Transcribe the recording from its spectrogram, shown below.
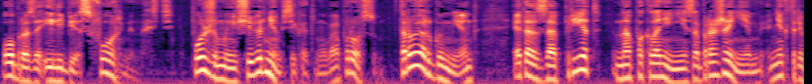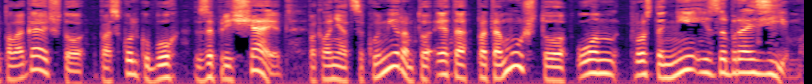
образа или бесформенность. Позже мы еще вернемся к этому вопросу. Второй аргумент – это запрет на поклонение изображениям. Некоторые полагают, что поскольку Бог запрещает поклоняться кумирам, то это потому, что Он просто неизобразим.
